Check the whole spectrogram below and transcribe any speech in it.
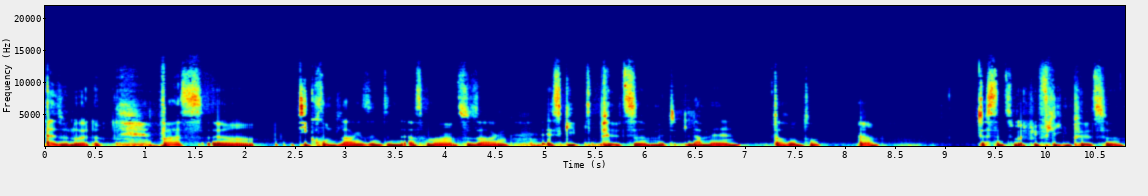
also Leute, was äh, die Grundlagen sind, sind erstmal zu sagen, es gibt Pilze mit Lamellen darunter, ja. Das sind zum Beispiel Fliegenpilze,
